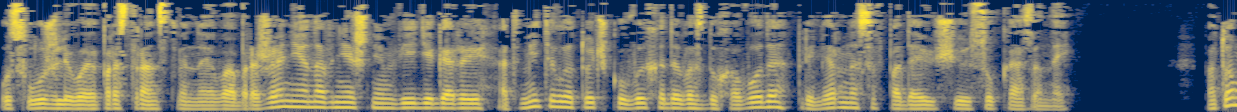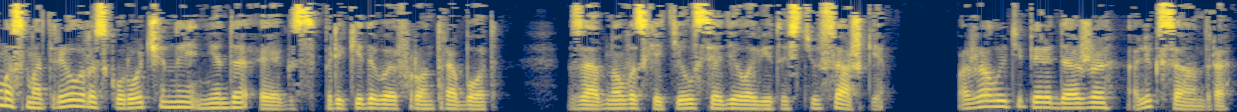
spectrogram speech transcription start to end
Услужливое пространственное воображение на внешнем виде горы отметило точку выхода воздуховода, примерно совпадающую с указанной. Потом осмотрел раскуроченный недоэкс, прикидывая фронт работ. Заодно восхитился деловитостью Сашки. Пожалуй, теперь даже Александра.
